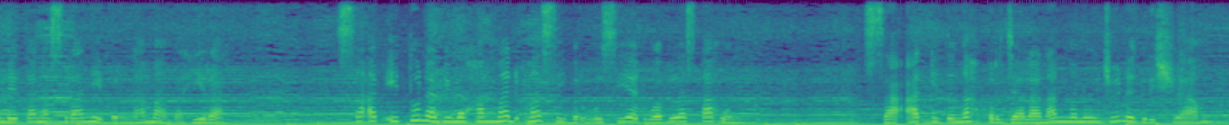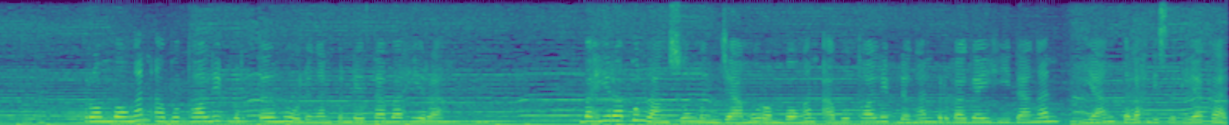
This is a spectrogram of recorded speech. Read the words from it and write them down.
pendeta Nasrani bernama Bahira saat itu Nabi Muhammad masih berusia 12 tahun. Saat di tengah perjalanan menuju negeri Syam, rombongan Abu Talib bertemu dengan pendeta Bahira. Bahira pun langsung menjamu rombongan Abu Talib dengan berbagai hidangan yang telah disediakan.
